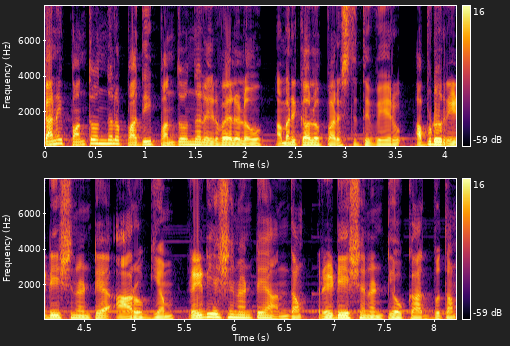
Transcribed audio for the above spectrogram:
కానీ పంతొమ్మిది వందల పది పంతొమ్మిది వందల ఇరవైలలో అమెరికాలో పరిస్థితి వేరు. అప్పుడు రేడియేషన్ అంటే ఆరోగ్యం రేడియేషన్ అంటే అందం రేడియేషన్ అంటే ఒక అద్భుతం.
